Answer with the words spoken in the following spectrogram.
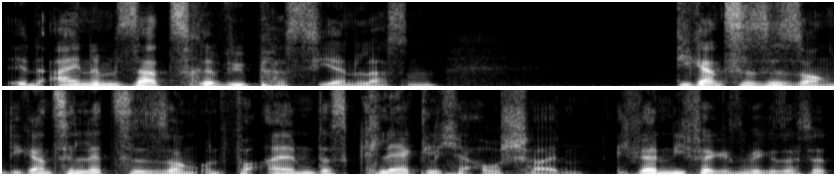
in einem Satz Revue passieren lassen, die ganze Saison, die ganze letzte Saison und vor allem das klägliche Ausscheiden. Ich werde nie vergessen, wie er gesagt hat,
